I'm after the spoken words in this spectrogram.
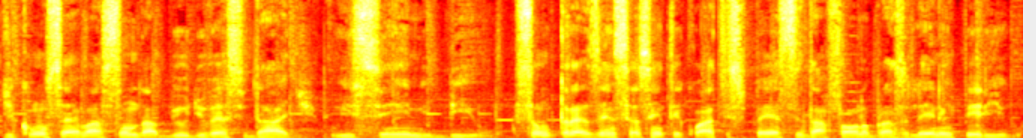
de Conservação da Biodiversidade, o ICMBio. São 364 espécies da fauna brasileira em perigo.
